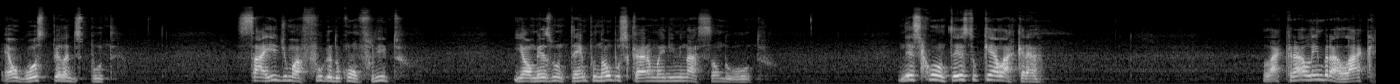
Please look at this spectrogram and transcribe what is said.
é o gosto pela disputa. Sair de uma fuga do conflito e ao mesmo tempo não buscar uma eliminação do outro. Nesse contexto, o que é lacrar? Lacrar lembra lacre,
